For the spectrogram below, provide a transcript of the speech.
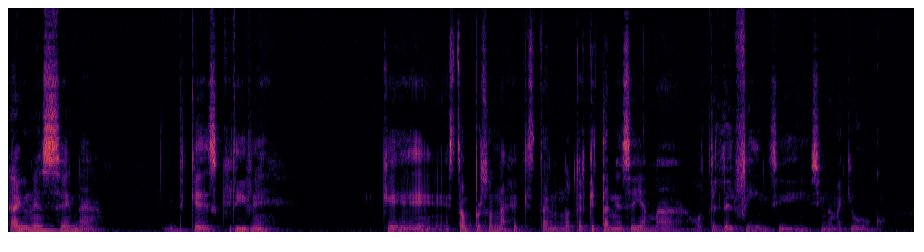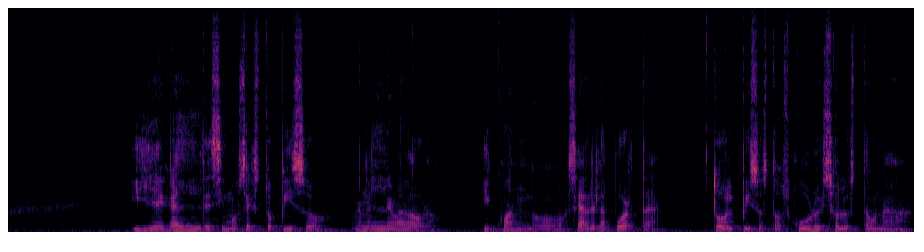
Hay una escena que describe que está un personaje que está en un hotel que también se llama Hotel Delfín, si, no me equivoco. Y llega al decimosexto piso en el elevador y cuando se abre la puerta todo el piso está oscuro y solo está una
